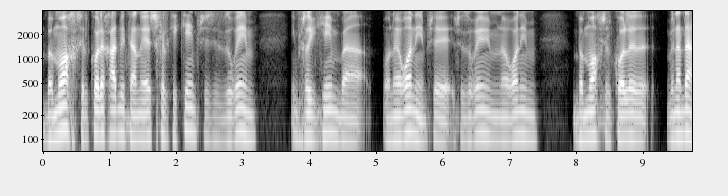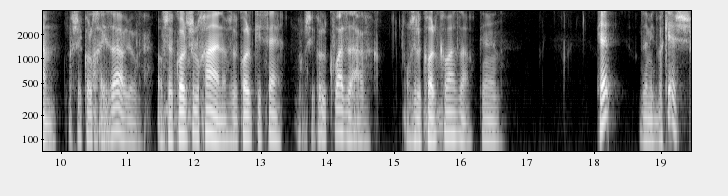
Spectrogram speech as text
במוח של כל אחד מאיתנו יש חלקיקים ששזורים עם חלקיקים, ב... או נוירונים, ש... שזורים עם נוירונים במוח של כל בן אדם, או שכל חייזר גם. או של כל שולחן, או של כל כיסא, או שכל קוואזר. או של כל קוואזר. כן. כן, זה מתבקש.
